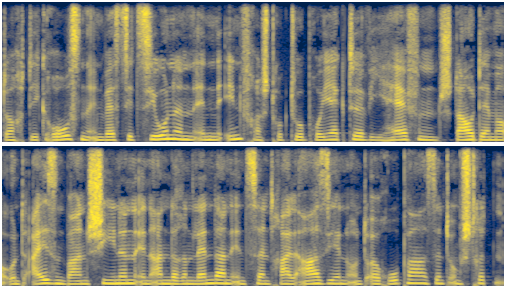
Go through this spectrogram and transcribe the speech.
Doch die großen Investitionen in Infrastrukturprojekte wie Häfen, Staudämme und Eisenbahnschienen in anderen Ländern in Zentralasien und Europa sind umstritten.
